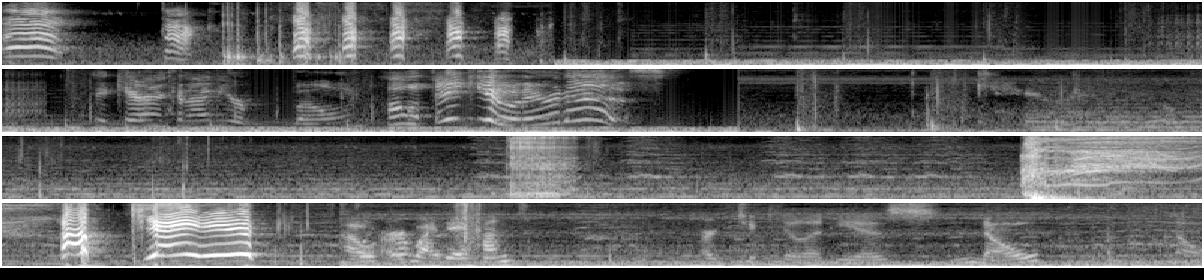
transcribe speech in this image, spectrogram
Oh! Fuck! hey, Karen, can I have your bone? Oh, thank you! There it is! Karen. okay, dude! How Over my day hunt. articulate he is. No. No.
